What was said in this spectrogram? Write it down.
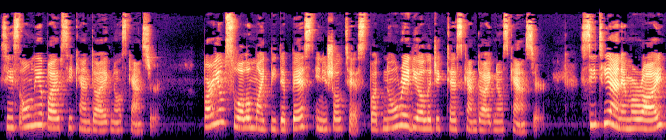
since only a biopsy can diagnose cancer. Barium swallow might be the best initial test, but no radiologic test can diagnose cancer. CT and MRI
